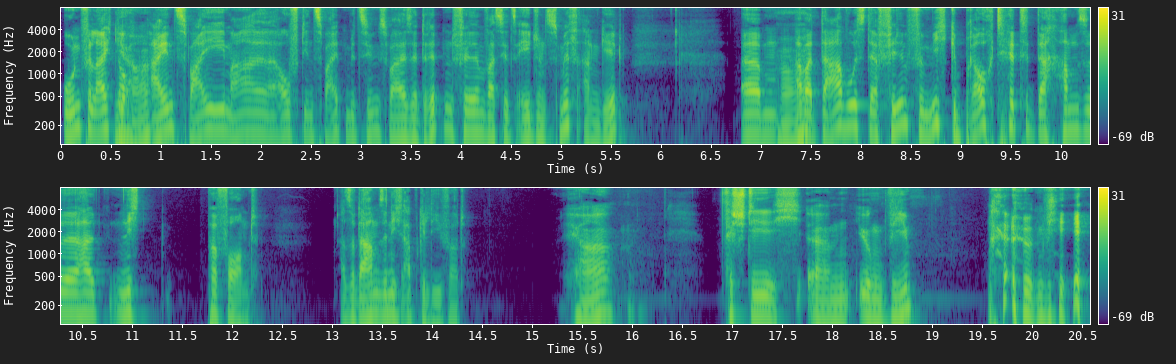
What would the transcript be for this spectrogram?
Und vielleicht noch Ja. ein, zwei Mal auf den zweiten beziehungsweise dritten Film, was jetzt Agent Smith angeht. Ähm, Ja. Aber da, wo es der Film für mich gebraucht hätte, da haben sie halt nicht performt. Also da haben sie nicht abgeliefert. Ja, verstehe ich ähm, irgendwie. Irgendwie.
